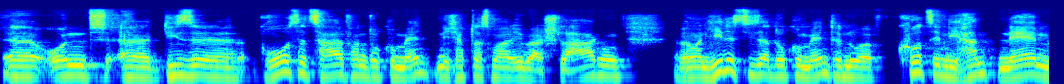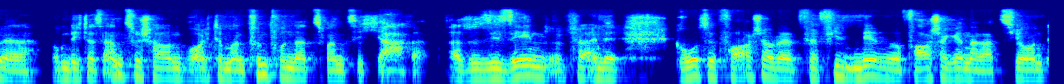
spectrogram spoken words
Äh, und äh, diese große Zahl von Dokumenten, ich habe das mal überschlagen, wenn man jedes dieser Dokumente nur kurz in die Hand nähme, um sich das anzuschauen, bräuchte man 520 Jahre. Also Sie sehen, für eine große Forscher oder für viel, mehrere Forschergenerationen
